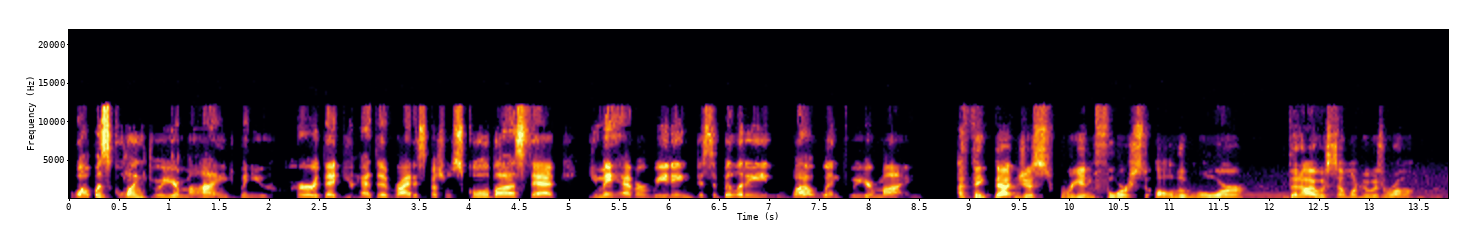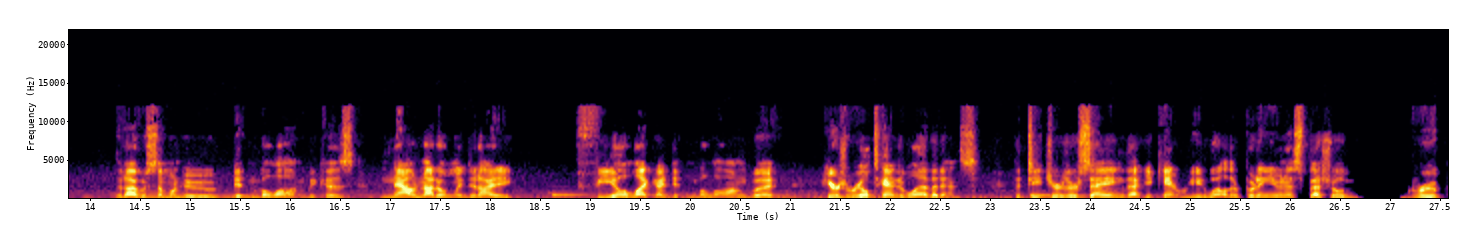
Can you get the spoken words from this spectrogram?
what was going through your mind when you heard that you had to ride a special school bus, that you may have a reading disability? What went through your mind? I think that just reinforced all the more that I was someone who was wrong, that I was someone who didn't belong. Because now not only did I feel like I didn't belong, but here's real tangible evidence. The teachers are saying that you can't read well, they're putting you in a special group.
